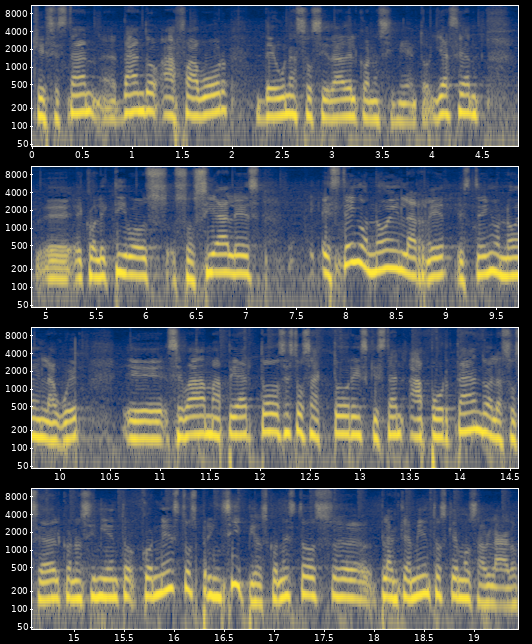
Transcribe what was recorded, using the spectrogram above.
que se están eh, dando a favor de una sociedad del conocimiento, ya sean eh, colectivos sociales, estén o no en la red, estén o no en la web, eh, se va a mapear todos estos actores que están aportando a la sociedad del conocimiento con estos principios, con estos eh, planteamientos que hemos hablado.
